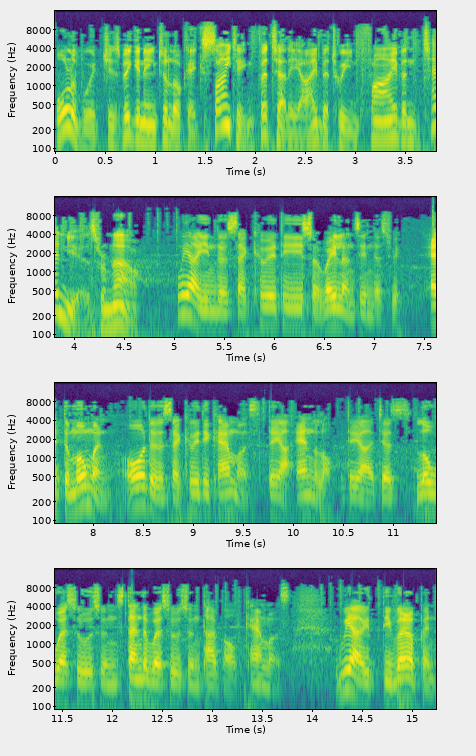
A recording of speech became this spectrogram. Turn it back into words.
All of which is beginning to look exciting for TeleEye between 5 and 10 years from now. We are in the security surveillance industry. At the moment, all the security cameras, they are analog. They are just low resolution, standard resolution type of cameras. We are developing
